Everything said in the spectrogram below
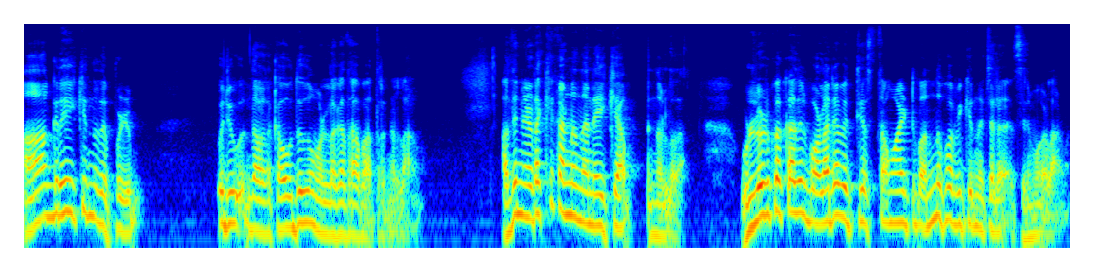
ആഗ്രഹിക്കുന്നത് എപ്പോഴും ഒരു എന്താ പറയുക കൗതുകമുള്ള കഥാപാത്രങ്ങളിലാണ് അതിനിടയ്ക്ക് കണ്ണ് നനയിക്കാം എന്നുള്ളതാണ്. ഉള്ളൊഴുക്കൊക്കെ അതിൽ വളരെ വ്യത്യസ്തമായിട്ട് വന്ന് ഭവിക്കുന്ന ചില സിനിമകളാണ്.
